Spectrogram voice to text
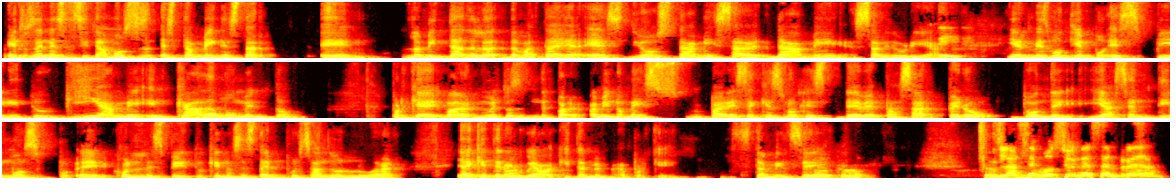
Entonces necesitamos también estar eh, la mitad de la, batalla es Dios, dame, dame sabiduría. Y al mismo tiempo, Espíritu, guíame en cada momento, porque va a haber momentos donde a mí no me parece que es lo que debe pasar, pero donde ya sentimos eh, con el Espíritu que nos está impulsando a un lugar. Y hay que tener cuidado aquí también, porque también se... Las emociones se enredan.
